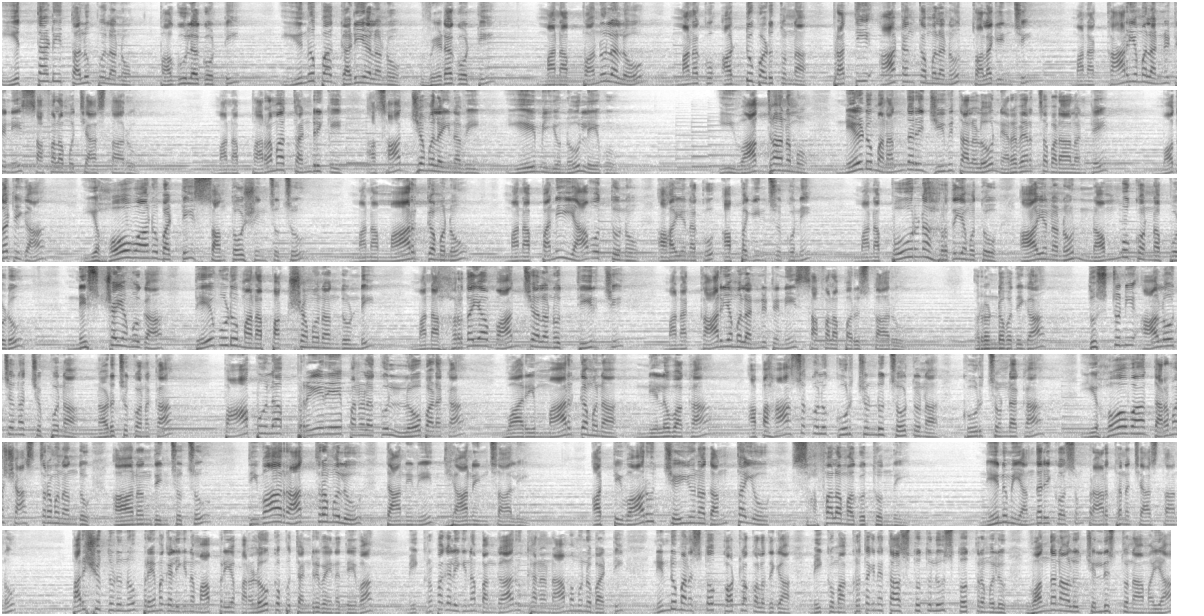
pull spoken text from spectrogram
ఇత్తడి తలుపులను పగులగొట్టి ఇనుప గడియలను విడగొట్టి మన పనులలో మనకు అడ్డుపడుతున్న ప్రతి ఆటంకములను తొలగించి మన కార్యములన్నిటినీ సఫలము చేస్తారు. మన పరమ తండ్రికి అసాధ్యములైనవి ఏమియునూ లేవు. ఈ వాగ్దానము నేడు మనందరి జీవితాలలో నెరవేర్చబడాలంటే మొదటిగా యహోవాను బట్టి సంతోషించుచు మన మార్గమును మన పని యావత్తును ఆయనకు అప్పగించుకుని మన పూర్ణ హృదయముతో ఆయనను నమ్ముకొన్నప్పుడు నిశ్చయముగా దేవుడు మన పక్షమునందుండి మన హృదయ వాంఛలను తీర్చి మన కార్యములన్నిటినీ సఫలపరుస్తారు. రెండవదిగా దుష్టుని ఆలోచన చెప్పున నడుచుకొనక పాపుల ప్రేరేపణలకు లోబడక వారి మార్గమున నిలవక అపహాసకులు కూర్చుండు చోటున కూర్చుండక యహోవా ధర్మశాస్త్రమునందు ఆనందించుచు దివారాత్రములు దానిని ధ్యానించాలి. అట్టివారు చేయునదంతయు సఫలమగుతుంది. నేను మీ అందరి కోసం ప్రార్థన చేస్తాను. పరిశుద్ధుడును ప్రేమ కలిగిన మా ప్రియ పరలోకపు తండ్రివైన దేవ మీ కృప కలిగిన బంగారు ఘన నామమును బట్టి నిండు మనసుతో కోట్ల కొలదిగా మీకు మా కృతజ్ఞతాస్థుతులు స్తోత్రములు వందనాలు చెల్లిస్తున్నామయ్యా.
